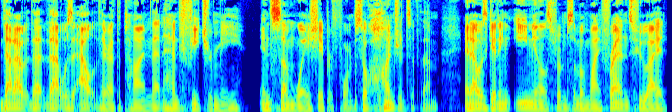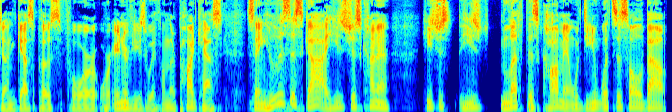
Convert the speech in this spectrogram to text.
that I, that that was out there at the time that had featured me in some way, shape, or form. So hundreds of them, and I was getting emails from some of my friends who I had done guest posts for or interviews with on their podcast, saying, "Who is this guy? He's just kind of." He's just he's left this comment. Do you, what's this all about?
